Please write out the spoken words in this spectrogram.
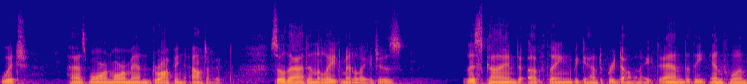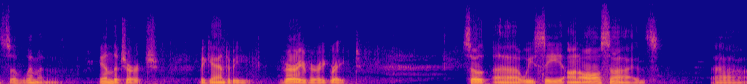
which has more and more men dropping out of it. So that in the late Middle Ages, this kind of thing began to predominate, and the influence of women in the church began to be very, very great. So uh, we see on all sides uh,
